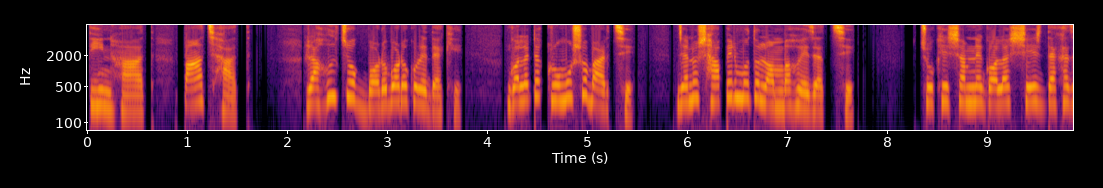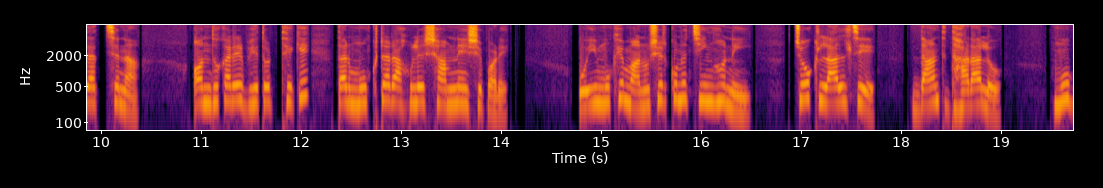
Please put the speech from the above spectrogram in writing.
তিন হাত, পাঁচ হাত। রাহুল চোখ বড় বড় করে দেখে। গলাটা ক্রমশ বাড়ছে, যেন সাপের মতো লম্বা হয়ে যাচ্ছে। চোখের সামনে গলার শেষ দেখা যাচ্ছে না। অন্ধকারের ভেতর থেকে তার মুখটা রাহুলের সামনে এসে পড়ে। ওই মুখে মানুষের কোনো চিহ্ন নেই। চোখ লালচে, দাঁত ধারালো। মুখ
